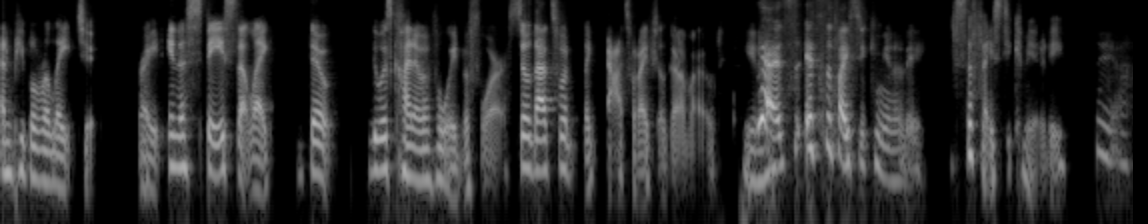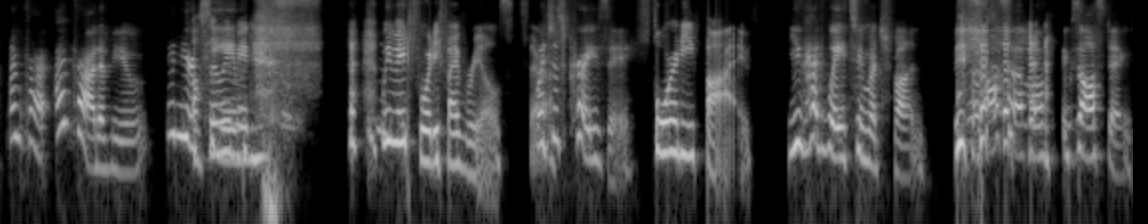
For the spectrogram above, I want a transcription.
and people relate to right in a space that like there there was kind of a void before. So that's what like that's what I feel good about. You know? Yeah, it's it's the feisty community. It's the feisty community. Yeah, I'm proud. I'm proud of you and your also, team. We made we made 45 reels, Sarah. which is crazy. 45. You had way too much fun, but also exhausting.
